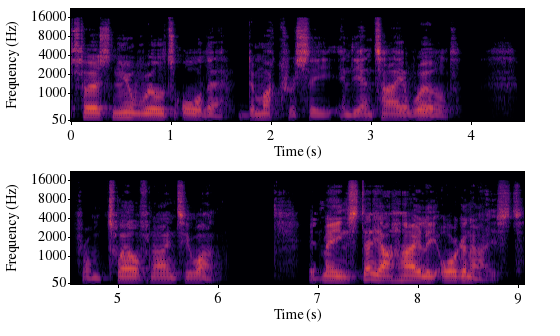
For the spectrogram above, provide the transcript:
first New World Order democracy in the entire world from 1291. It means they are highly organized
